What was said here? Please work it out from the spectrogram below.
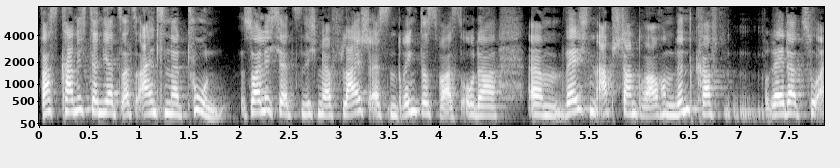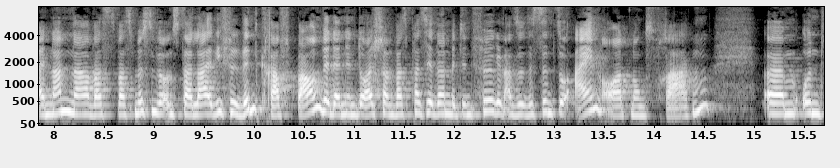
was kann ich denn jetzt als Einzelner tun? Soll ich jetzt nicht mehr Fleisch essen? Bringt das was? Oder ähm, welchen Abstand brauchen Windkrafträder zueinander? Was, was müssen wir uns da leiden? Wie viel Windkraft bauen wir denn in Deutschland? Was passiert dann mit den Vögeln? Also das sind so Einordnungsfragen. Ähm, und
